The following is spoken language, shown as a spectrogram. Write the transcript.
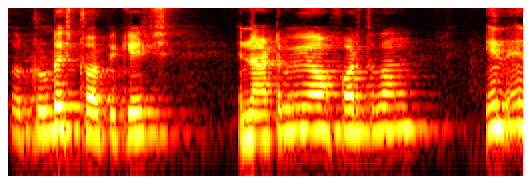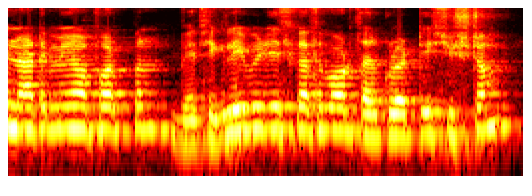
So today's topic is anatomy of earthworm. In anatomy of earthworm, basically we discuss about circulatory system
